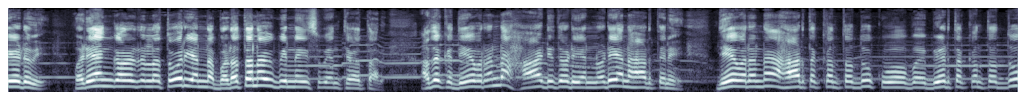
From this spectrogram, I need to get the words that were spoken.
ಬೇಡುವೆ ಒಡೆಯಂಗಡೆಲ್ಲ ತೋರಿ ಅನ್ನ ಬಡತನವಾಗಿ ಭಿನ್ನಯಿಸುವೆ ಅಂತ ಹೇಳ್ತಾರೆ. ಅದಕ್ಕೆ ದೇವರನ್ನು ಹಾಡಿದೊಡೆಯನ್ನೊಡೆಯನ್ನು ಹಾಡ್ತೇನೆ. ದೇವರನ್ನು ಹಾಡ್ತಕ್ಕಂಥದ್ದು, ಕೋ ಬೇಡ್ತಕ್ಕಂಥದ್ದು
